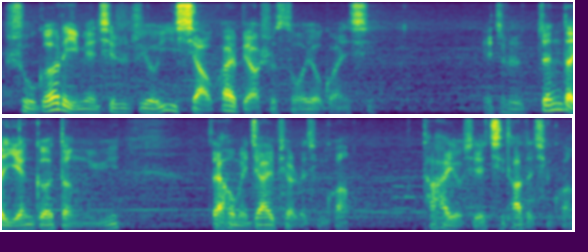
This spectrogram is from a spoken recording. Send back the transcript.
属格里面其实只有一小块表示所有关系，也就是真的严格等于在后面加一撇的情况，它还有些其他的情况。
